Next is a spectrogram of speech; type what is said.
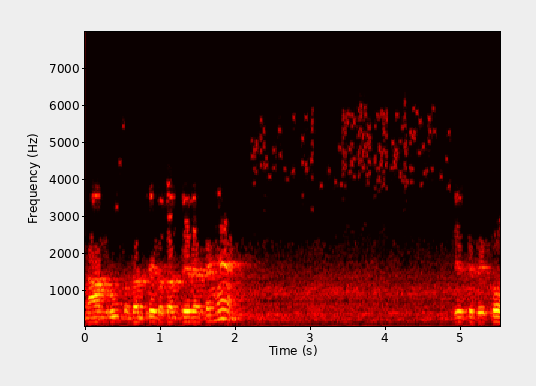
नाम रूप बदलते बदलते रहते हैं। जैसे देखो,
